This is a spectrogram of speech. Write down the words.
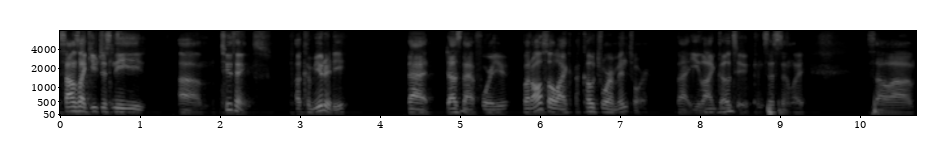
sounds like you just need um, two things: a community that does that for you, but also like a coach or a mentor that you like go mm-hmm. to consistently. So um,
